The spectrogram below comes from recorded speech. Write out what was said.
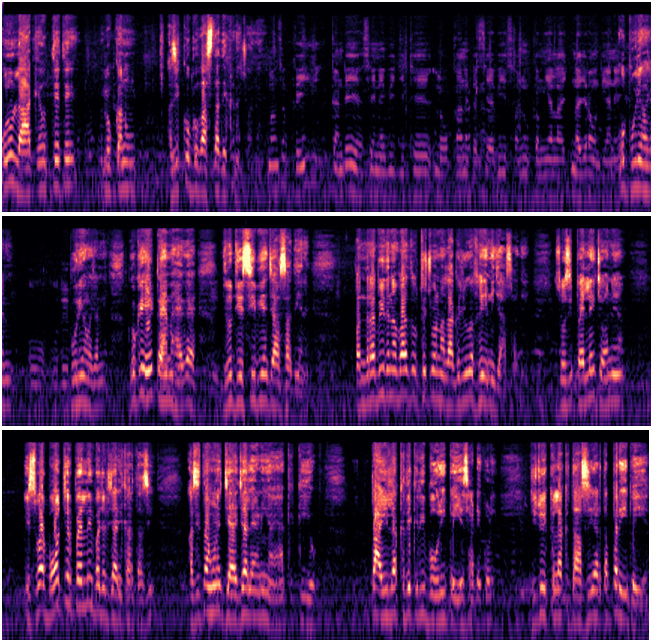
ਉਹਨੂੰ ਲਾ ਕੇ ਉੱਤੇ ਤੇ ਲੋਕਾਂ ਨੂੰ ਅਸੀਂ ਕੋਈ ਵਸਦਾ ਦੇਖਣਾ ਚਾਹੁੰਦੇ ਹਾਂ। ਮਾਨ ਸਾਹਿਬ ਕਈ ਕੰਡੇ ਐਸੇ ਨੇ ਵੀ ਜਿੱਥੇ ਲੋਕਾਂ ਨੇ ਦੱਸਿਆ ਵੀ ਸਾਨੂੰ ਕਮੀਆਂ ਲਾ- ਨਜ਼ਰ ਆਉਂਦੀਆਂ ਨੇ। ਉਹ ਪੂਰੀਆਂ ਹੋ ਜਾਣਗੀਆਂ ਉਹ ਉਹਦੇ ਪੂਰੀਆਂ ਹੋ ਜਾਣਗੀਆਂ ਕਿਉਂਕਿ ਇਹ ਟਾਈਮ ਹੈਗਾ ਹੈ ਜਦੋਂ ਜੀਸੀਬੀਆਂ ਜਾ ਸਕਦੀਆਂ ਨੇ। 15-20 ਦਿਨਾਂ ਬਾਅਦ ਉੱਥੇ ਝੋਨਾ ਲੱਗ ਜਾਊਗਾ ਫੇਰ ਨਹੀਂ ਜਾ ਸਕਦੀ। ਸੋ ਅਸੀਂ ਪਹਿਲਾਂ ਹੀ ਚਾਹੁੰਦੇ ਹਾਂ। ਇਸ ਵਾਰ ਬਹੁਤ ਚਿਰ ਪਹਿਲਾਂ ਹੀ ਬਜਟ ਜਾਰੀ ਕਰਤਾ ਸੀ। ਅਸੀਂ ਤਾਂ ਹੁਣ ਜਾਇਜ਼ਾ ਲੈਣ ਹੀ ਆਇਆ ਕਿ ਕੀ ਹੋ 2.5 ਲੱਖ ਦੇ ਕਰੀਬ ਬੋਰੀ ਪਈ ਹੈ ਸਾਡੇ ਕੋਲ। ਜਿਹੋ 1 ਲੱਖ 10 ਹਜ਼ਾਰ ਤਾਂ ਭਰੀ ਪਈ ਹੈ।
